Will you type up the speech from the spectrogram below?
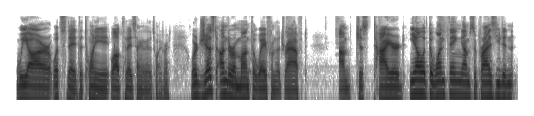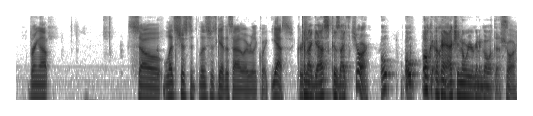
We are what's today? The twenty. Well, today's technically the twenty first. We're just under a month away from the draft. I'm just tired. You know what? The one thing I'm surprised you didn't bring up. So let's just let's just get this out of the way really quick. Yes, Christian. Can I guess? Because I. Sure, Oh. Oh. Okay. Okay. I actually know where you're going to go with this. sure.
